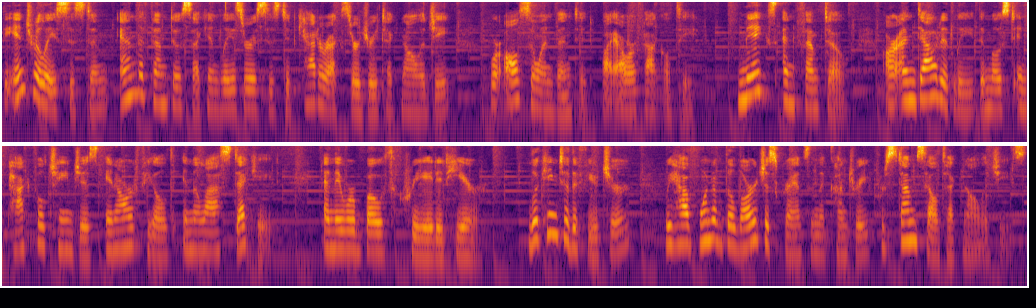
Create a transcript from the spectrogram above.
The IntraLase system and the femtosecond laser assisted cataract surgery technology were also invented by our faculty. MIGS and femto are undoubtedly the most impactful changes in our field in the last decade, and they were both created here. Looking to the future, we have one of the largest grants in the country for stem cell technologies.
